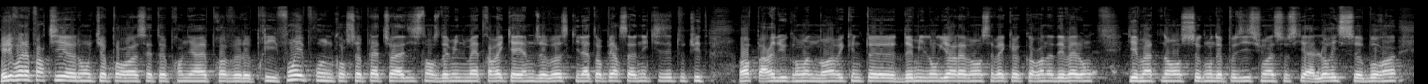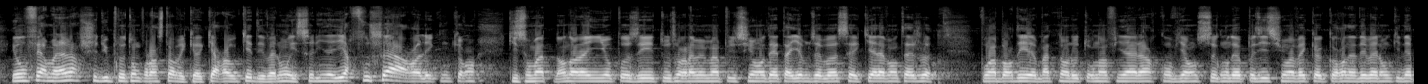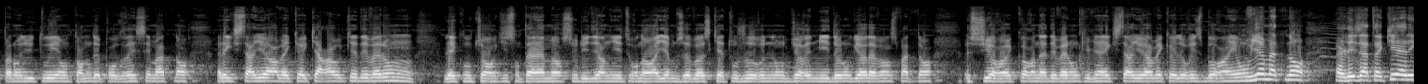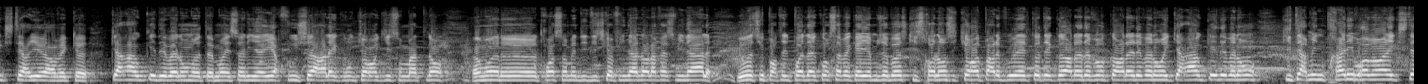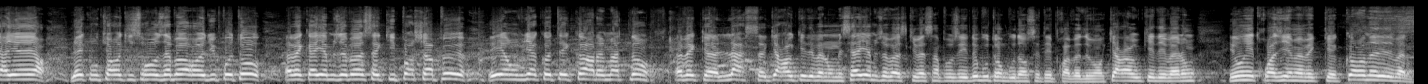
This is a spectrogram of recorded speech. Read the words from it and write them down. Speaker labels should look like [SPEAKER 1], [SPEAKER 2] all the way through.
[SPEAKER 1] Et les voilà partis euh, donc pour euh, cette première épreuve, le prix fond et pour une course plate sur la distance de 1000 mètres avec Ayam Boss qui n'attend personne et qui s'est tout de suite emparé du commandement avec une demi-longueur d'avance avec euh, Corona des Vallons qui est maintenant en seconde position associée à Loris Borin. Et on ferme la marche du peloton pour l'instant avec Karaoke des Vallons et Solinadière Fouchard, les concurrents qui sont maintenant dans la ligne opposée, toujours la même impulsion en tête Ayam Boss qui a l'avantage pour aborder maintenant le tournant final alors qu'on vient en seconde position avec Corona des Vallons qui n'est pas loin du tout et on tente de progresser maintenant à l'extérieur avec Karaoke des Vallons. Les concurrents qui sont à la mort sur le dernier tournant, Ayam The Boss qui a toujours une longueur et demie de longueur d'avance maintenant sur Corona des Vallons qui vient à l'extérieur avec Loris Borin et on vient maintenant les attaquer à l'extérieur avec Karaoke des Vallons notamment et Solinaire Fouchard, les concurrents qui sont maintenant à moins de 300 mètres du disque final dans la phase finale et on va supporter le poids de la course avec Ayam The Boss qui se relance et qui repart les poulettes côté corde devant corde des Vallons et Karaoke des Vallons qui termine très librement à l'extérieur. Les concurrents qui sont aux abords euh, du poteau avec I Am The Boss qui penche un peu et on vient côté corde maintenant avec euh, l'As Karaoke des Vallons. Mais c'est I Am The Boss qui va s'imposer de bout en bout dans cette épreuve devant Karaoke des Vallons et on est troisième avec euh, Corona des Vallons.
